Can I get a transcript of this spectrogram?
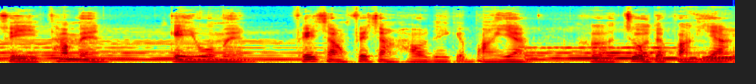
所以他们给我们非常非常好的一个榜样，合作的榜样。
